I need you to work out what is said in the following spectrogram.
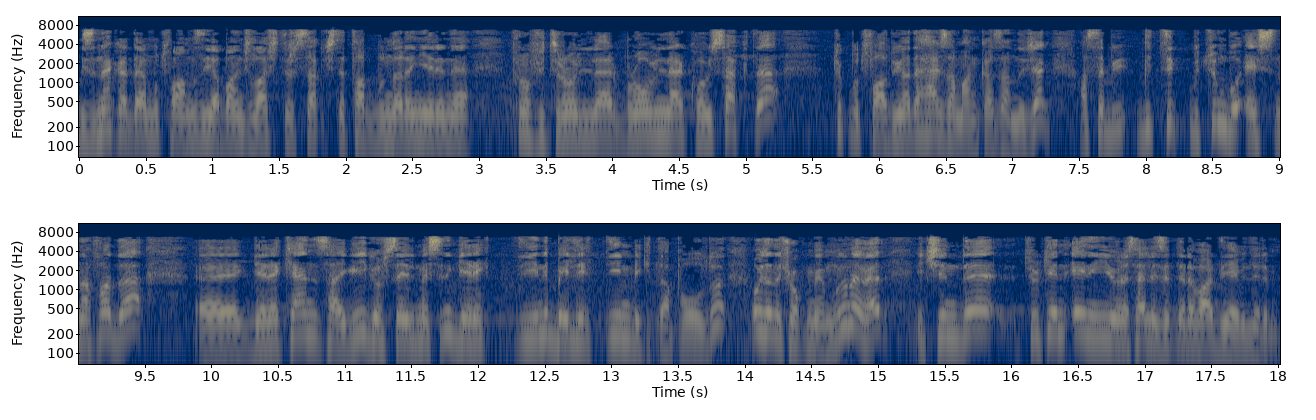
Biz ne kadar mutfağımızı yabancılaştırsak işte tab bunların yerine profiteroller, browniler koysak da Türk mutfağı dünyada her zaman kazanacak. Aslında bir, bir tık bütün bu esnafa da e, gereken saygıyı gösterilmesini gerektiğini belirttiğim bir kitap oldu. O yüzden de çok memnunum. Evet içinde Türkiye'nin en iyi yöresel lezzetleri var diyebilirim.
